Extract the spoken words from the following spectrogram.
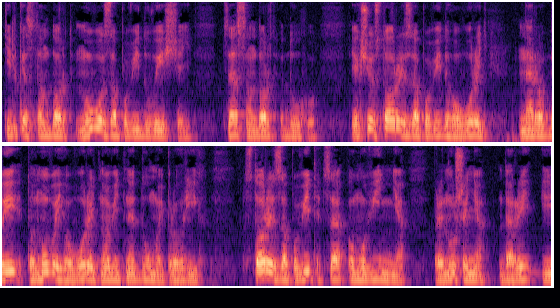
тільки стандарт нового заповіду вищий. Це стандарт духу. Якщо старий заповіт говорить не роби, то новий говорить навіть не думай про гріх. Старий заповіт це омовіння, приношення дари і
